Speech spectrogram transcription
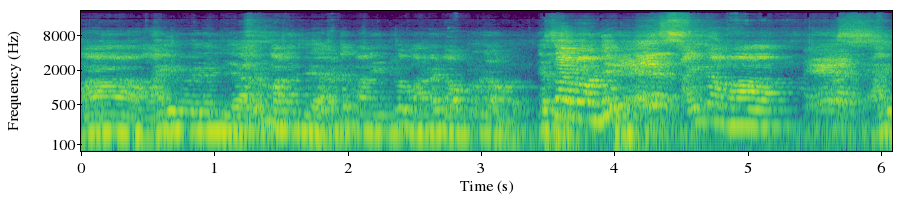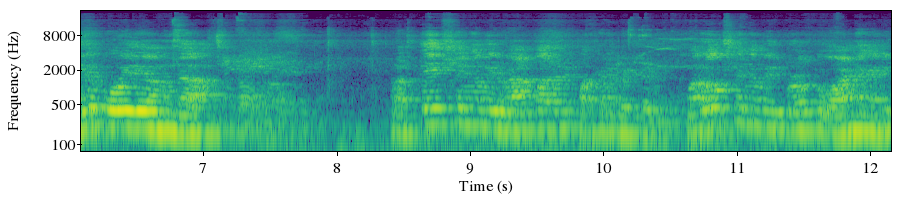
ఆ, ఆయుర్వేదం చేయాలి మనం చేయాలి. అంటే మన ఇంట్లో మనమే డాక్టర్ కావాలి. ఎస్ఆర్ రావండి? అయితే అమ్మా అయితే పోయేది ఏమన్నా ప్రత్యక్షంగా మీరు వ్యాపారాన్ని పక్కన పెట్టండి. పరోక్షంగా మీరు ప్రోడక్ట్ వాడినా కానీ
